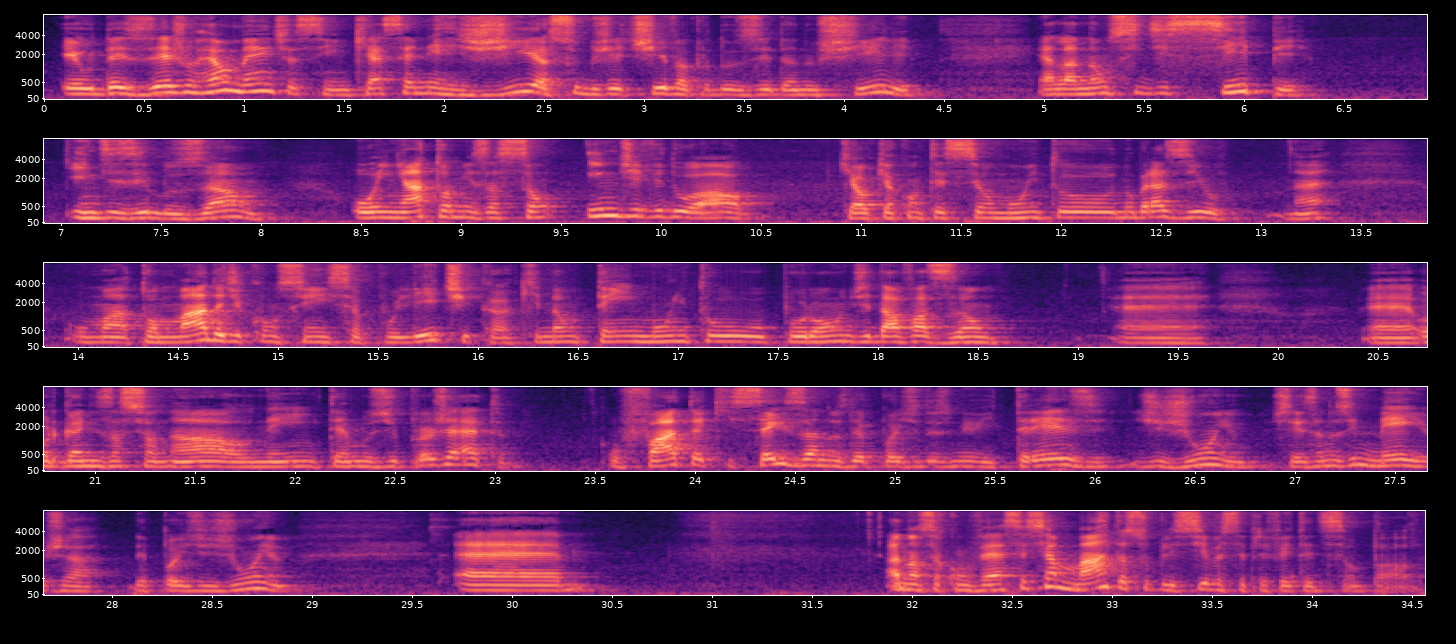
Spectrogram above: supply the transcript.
eu desejo realmente assim que essa energia subjetiva produzida no Chile, ela não se dissipe em desilusão ou em atomização individual, que é o que aconteceu muito no Brasil, né? Uma tomada de consciência política que não tem muito por onde dar vazão. É, é, organizacional, nem em termos de projeto. O fato é que seis anos depois de 2013, de junho, seis anos e meio já depois de junho, é, a nossa conversa é se a Marta Suplicy vai ser prefeita de São Paulo.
